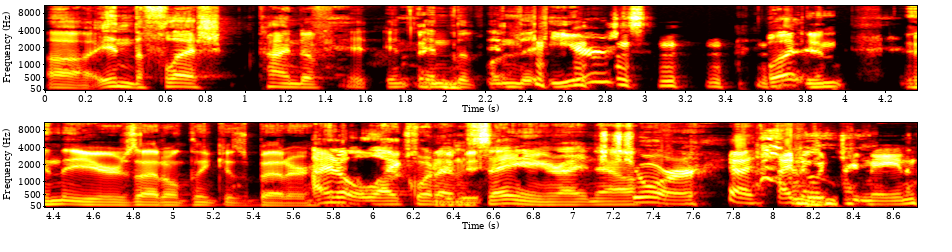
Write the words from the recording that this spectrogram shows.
uh, in the flesh, kind of in, in the in the ears. what? In in the ears, I don't think is better. I don't like what I'm saying right now. Sure. I, I know what you mean.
